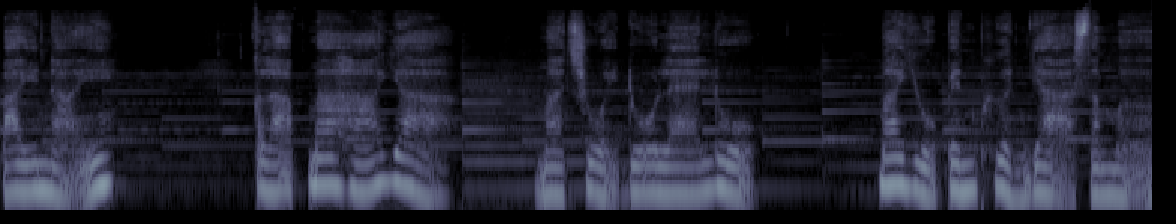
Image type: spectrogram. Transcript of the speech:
ไปไหน กลับมาหายามาช่วยดูแลลูก มาอยู่เป็นเพื่อนยาเสมอ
